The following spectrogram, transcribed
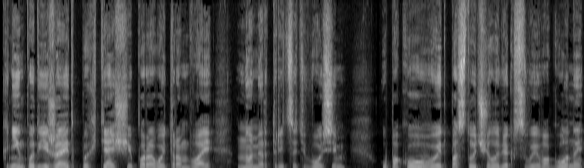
К ним подъезжает пыхтящий паровой трамвай номер 38, упаковывает по 100 человек в свои вагоны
